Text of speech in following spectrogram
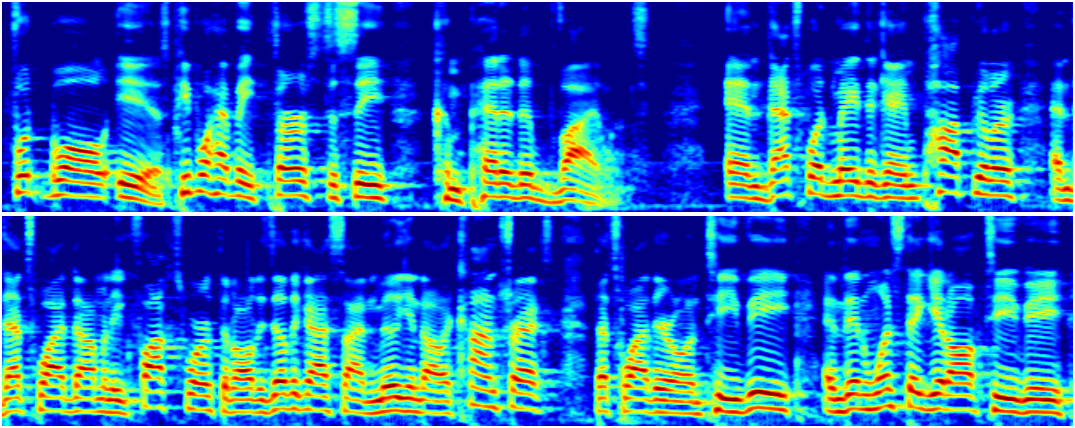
football is. People have a thirst to see competitive violence. And that's what made the game popular, and that's why Domonique Foxworth and all these other guys signed million dollar contracts. That's why they're on TV. And then once they get off TV,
